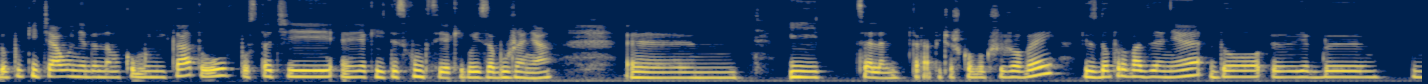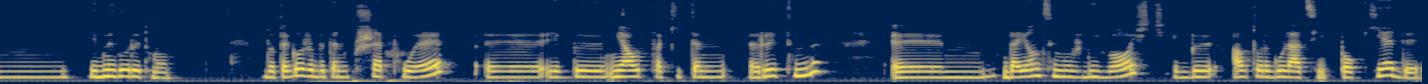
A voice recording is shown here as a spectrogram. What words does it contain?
dopóki ciało nie da nam komunikatu w postaci e, jakiejś dysfunkcji, jakiegoś zaburzenia. I celem terapii czeszkowo-krzyżowej jest doprowadzenie do jakby mm, jednego rytmu. Do tego, żeby ten przepływ jakby miał taki ten rytm dający możliwość jakby autoregulacji, bo kiedy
